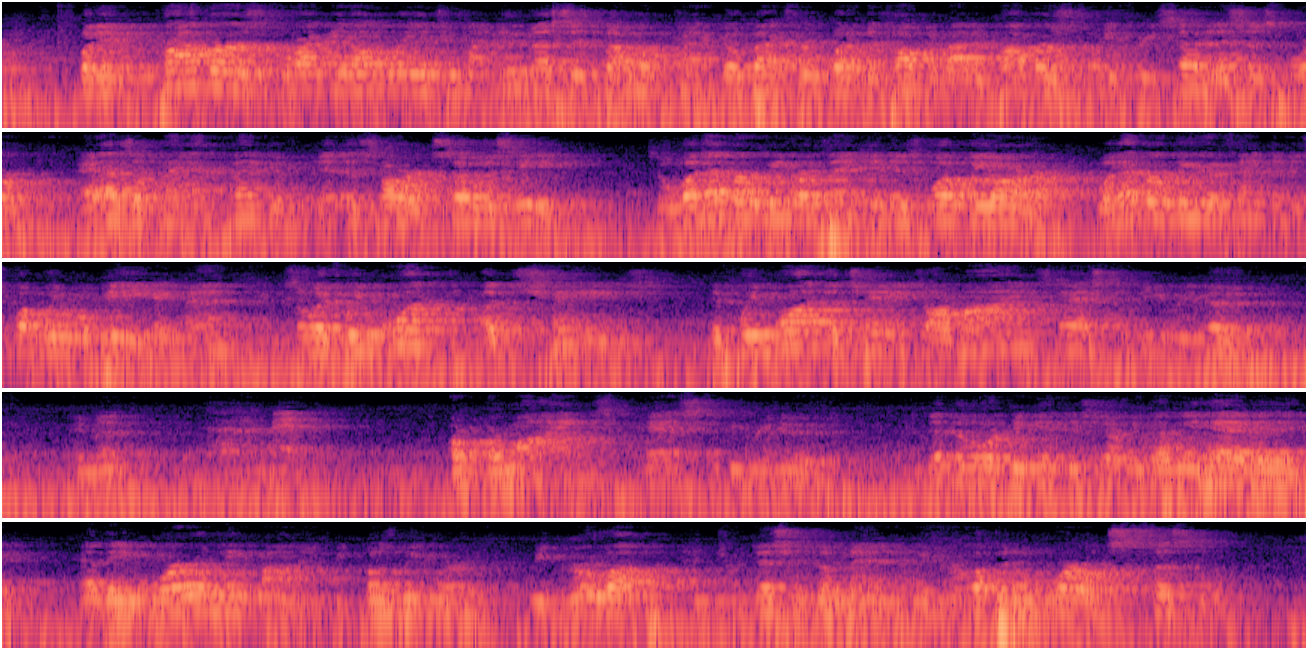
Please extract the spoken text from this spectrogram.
But in Proverbs, before I get all the way into my new message, but I'm going to kind of go back through what I've been talking about. In Proverbs 23 7, it says, For as a man thinketh in his heart, so is he. So whatever we are thinking is what we are. Whatever we are thinking is what we will be. Amen? So if we want a change, if we want a change, our minds has to be renewed. Amen? Amen. Our, our minds has to be renewed. And then the Lord began to show me that we have a have a worldly mind because we were we grew up in traditions of men and we grew up in a world system.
